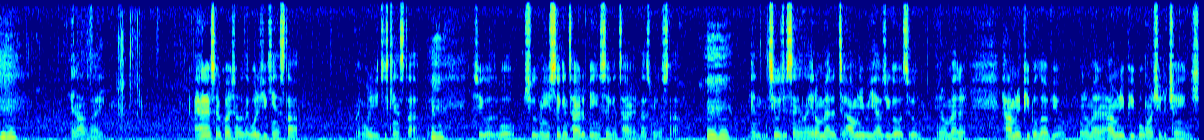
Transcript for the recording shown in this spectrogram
mm-hmm. and i was like I had asked her a question. I was like, "What if you can't stop? Like, what if you just can't stop?" Mm-hmm. She goes, "Well, she goes when you're sick and tired of being sick and tired, that's when you'll stop." Mm-hmm. And she was just saying like, it don't matter to how many rehabs you go to. It don't matter how many people love you. It don't matter how many people want you to change.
